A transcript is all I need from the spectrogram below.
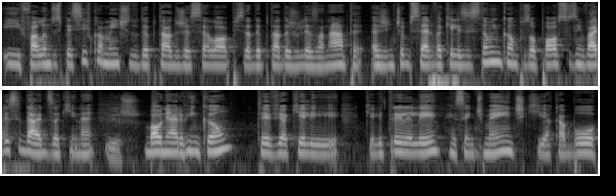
e falando especificamente do deputado Gessé Lopes e da deputada Julia Zanata, a gente observa que eles estão em campos opostos em várias cidades aqui, né? Isso. Balneário Rincão, teve aquele, aquele trelelê recentemente, que acabou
